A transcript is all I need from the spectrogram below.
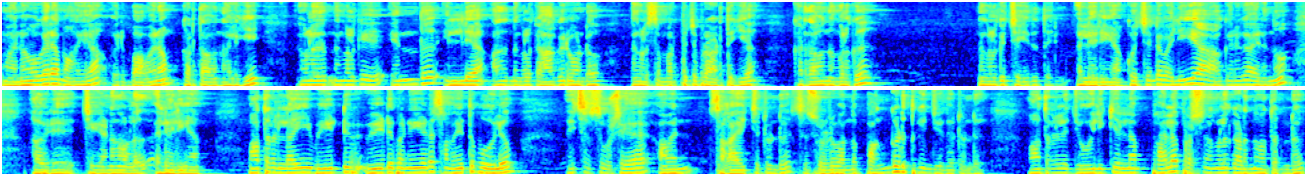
മനോഹരമായ ഒരു ഭവനം കർത്താവ് നൽകി. നിങ്ങൾ നിങ്ങൾക്ക് എന്ത് ഇല്ല അത് നിങ്ങൾക്ക് ആഗ്രഹമുണ്ടോ നിങ്ങൾ സമർപ്പിച്ച് പ്രാർത്ഥിക്കുക. കർത്താവ് നിങ്ങൾക്ക് നിങ്ങൾക്ക് ചെയ്തു തരും. അല്ലേലിയ കൊച്ചിന്റെ വലിയ ആഗ്രഹമായിരുന്നു അവർ ചെയ്യണമെന്നുള്ളത്. അല്ലേലിയ മാത്രമല്ല ഈ വീട് വീട് പണിയുടെ സമയത്ത് പോലും ഈ ശുശ്രൂഷയെ അവൻ സഹായിച്ചിട്ടുണ്ട് ശുശ്രൂഷ വന്ന് പങ്കെടുക്കുകയും ചെയ്തിട്ടുണ്ട്. മാത്രമല്ല ജോലിക്കെല്ലാം പല പ്രശ്നങ്ങളും കടന്നു വന്നിട്ടുണ്ട്.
